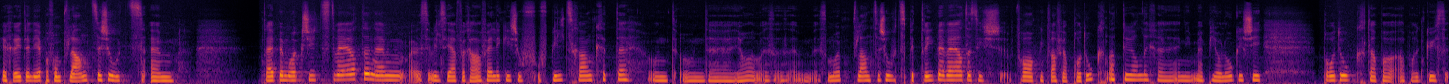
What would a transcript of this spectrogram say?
Ich rede lieber vom Pflanzenschutz. Ähm, die Rebe muss geschützt werden, ähm, also weil sie einfach anfällig ist auf, auf Pilzkrankheiten und, und äh, ja, es, es, muss Pflanzenschutz betrieben werden. Es ist die Frage, mit was für Produkt natürlich, äh, nicht mehr biologische Produkte, aber, aber einen gewissen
